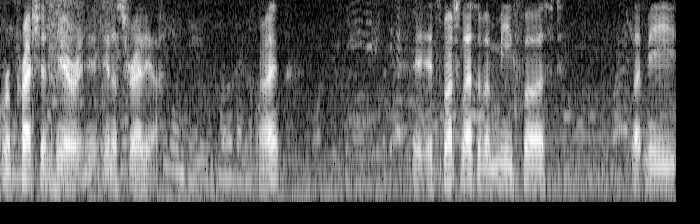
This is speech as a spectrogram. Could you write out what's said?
repression here in Australia. Right? It's much less of a me first. Let me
